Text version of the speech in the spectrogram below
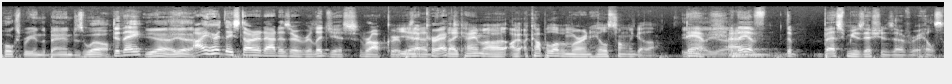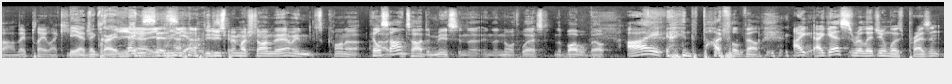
Hawkesbury in the band as well. Did they? Yeah, yeah. I heard they started out as a religious rock group. Is that correct? They came. Uh, a a couple of them were in Hillsong together. Damn. Yeah, yeah. And they have the best musicians over at Hillsong. They play like Yeah, they're great. Yeah, places. yeah. yeah. Did you spend much time there? I mean, it's kind of Hillsong? it's hard to miss in the in the northwest, in the Bible Belt. I in the Bible Belt. I, I guess religion was present.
